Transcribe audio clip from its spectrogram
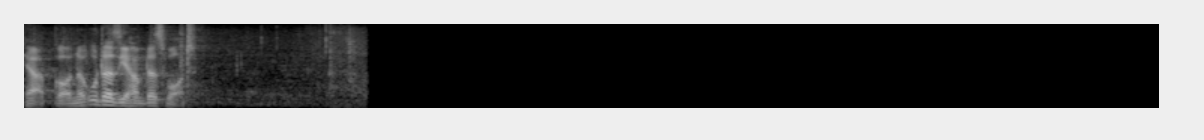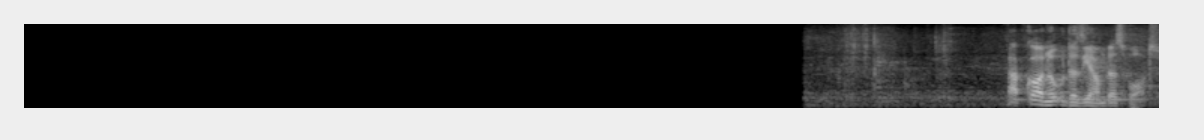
Herr Abg. Utter, Sie haben das Wort. Herr Abg. Utter, Sie haben das Wort.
